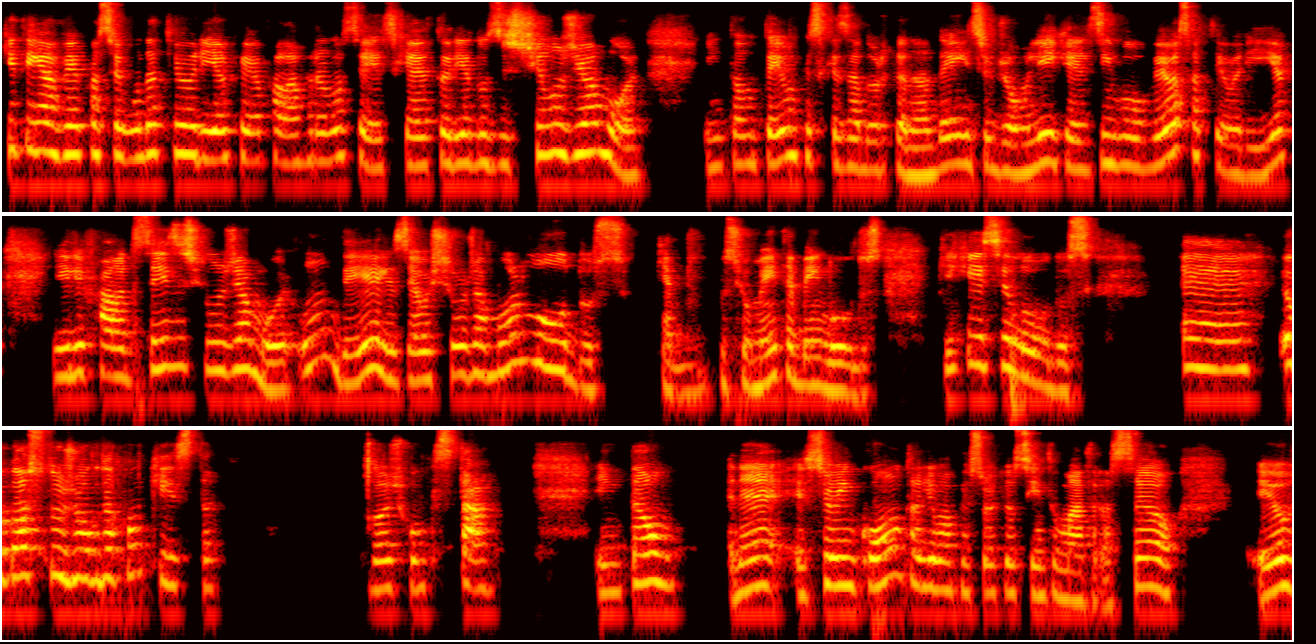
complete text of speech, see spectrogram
que tem a ver com a segunda teoria que eu ia falar para vocês, que é a teoria dos estilos de amor. Então, tem um pesquisador canadense, John Lee, que desenvolveu essa teoria, e ele fala de seis estilos de amor. Um deles é o estilo de amor ludos, que é, possivelmente é bem ludos. O que, que é esse ludos? É, eu gosto do jogo da conquista. Gosto de conquistar. Então, né? Se eu encontro ali uma pessoa que eu sinto uma atração, eu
